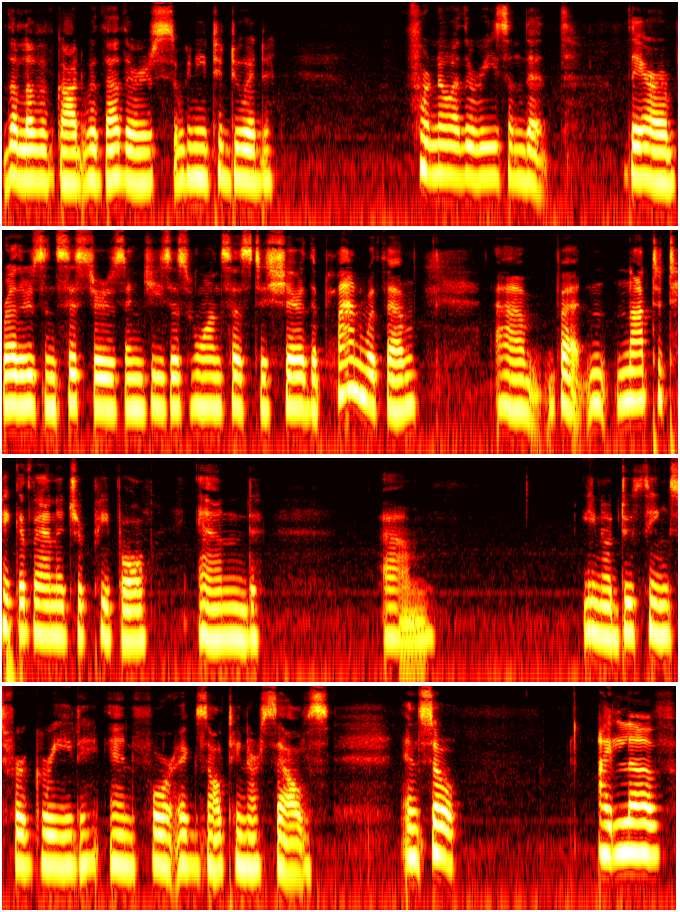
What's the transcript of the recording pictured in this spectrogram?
the love of God with others. We need to do it for no other reason that they are brothers and sisters, and Jesus wants us to share the plan with them, um, but n- not to take advantage of people and um, you know, do things for greed and for exalting ourselves. And so I love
